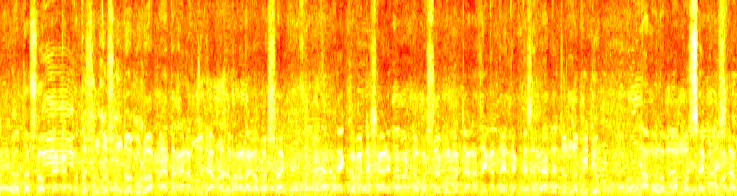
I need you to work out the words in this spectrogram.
সুপ্রিয় দর্শক, দেখেন কত সুন্দর সুন্দর গরু আপনাকে দেখালাম যদি আপনাদের ভালো লাগে অবশ্যই এক কমেন্টে শেয়ারে কমেন্টে অবশ্যই বলবেন যারা যেখান থেকে দেখতেছেন তাদের জন্য ভিডিও নাম হলো মোহাম্মদ সাইফুল ইসলাম,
